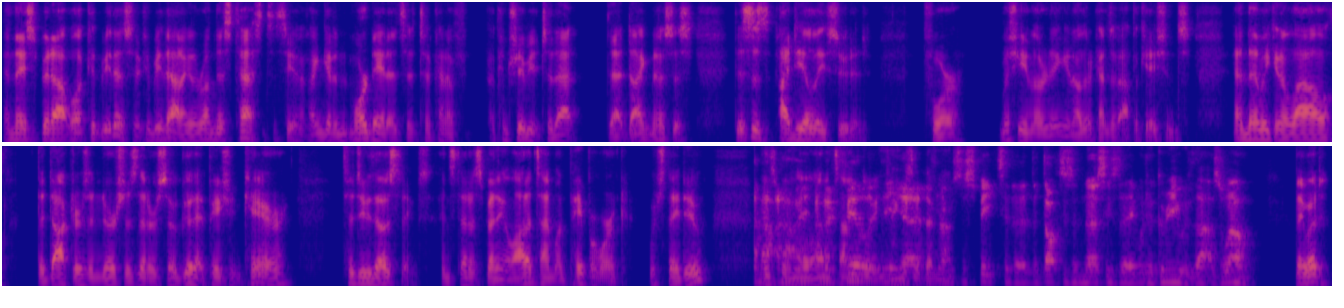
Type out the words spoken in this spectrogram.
and they spit out well it could be this, it could be that. I'm going to run this test to see if I can get in more data to to kind of uh, contribute to that that diagnosis. This is ideally suited for machine learning and other kinds of applications, and then we can allow the doctors and nurses that are so good at patient care to do those things instead of spending a lot of time on paperwork, which they do. And and spending I- a lot of time doing that things the, that uh, they're not. to speak to the, the doctors and nurses, they would agree with that as well. They would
